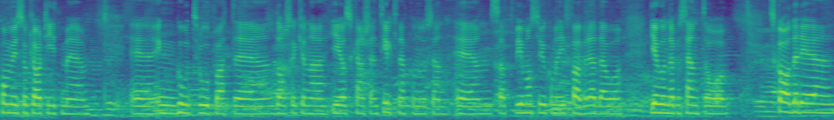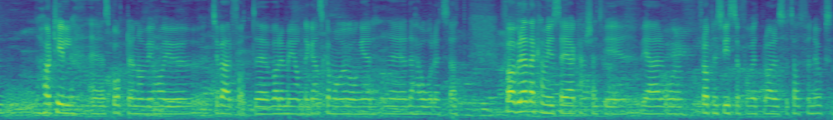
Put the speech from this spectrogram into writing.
kommer ju såklart hit med en god tro på att de ska kunna ge oss kanske en till knäpp på nosen. Så att vi måste ju komma dit förberedda och ge 100 procent och skador det hör till sporten och vi har ju tyvärr fått vara med om det ganska många gånger det här året så att förberedda kan vi säga kanske att vi, vi är och förhoppningsvis så får vi ett bra resultat från det också.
